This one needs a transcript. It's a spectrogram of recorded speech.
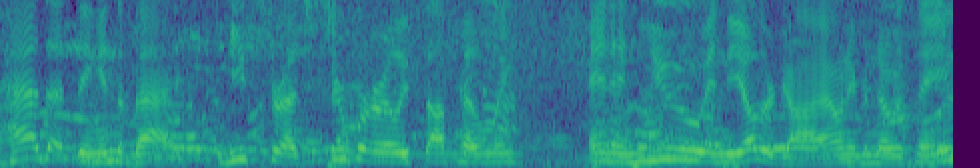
had that thing in the back. He stretched super early, stopped pedaling, and then you and the other guy, I don't even know his name,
